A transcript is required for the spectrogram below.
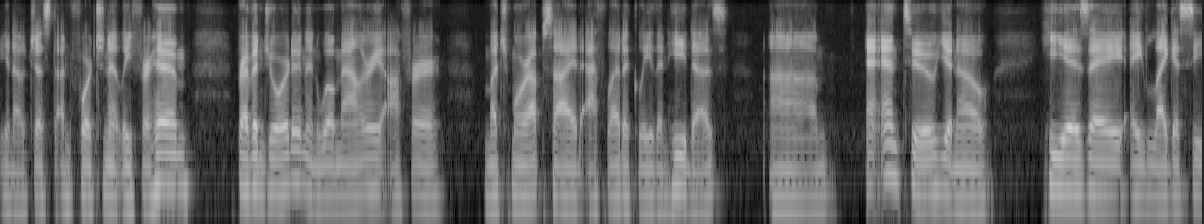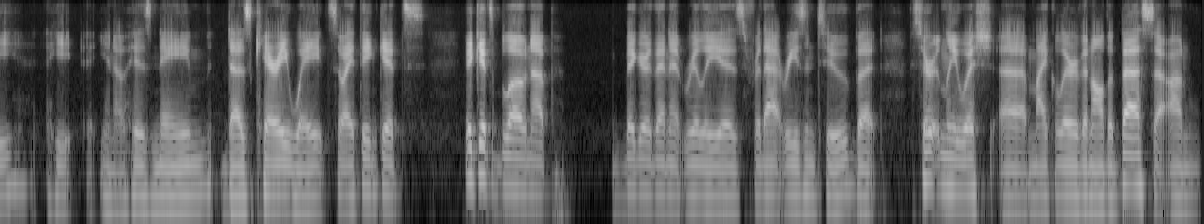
you know, just unfortunately for him, Brevin Jordan and Will Mallory offer much more upside athletically than he does. Um, and, and two, you know, he is a, a legacy. He, you know, his name does carry weight. So I think it's it gets blown up bigger than it really is for that reason too. But certainly wish uh, Michael Irvin all the best on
